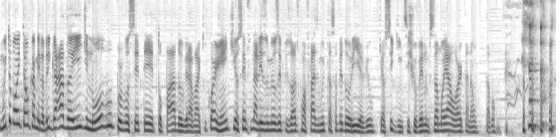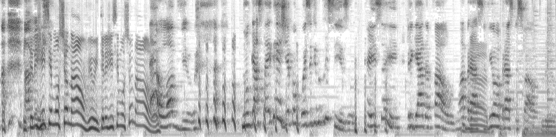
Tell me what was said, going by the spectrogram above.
Muito bom então, Camila. Obrigado aí de novo por você ter topado gravar aqui com a gente. Eu sempre finalizo meus episódios com uma frase muito da sabedoria, viu? Que é o seguinte: se chover não precisa molhar a horta, não, tá bom? Inteligência emocional, viu? Inteligência emocional. É óbvio. não gastar energia com coisa que não precisa. É isso aí. Obrigada, Paulo. Um abraço, Obrigado. viu? Um abraço, pessoal. Valeu.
